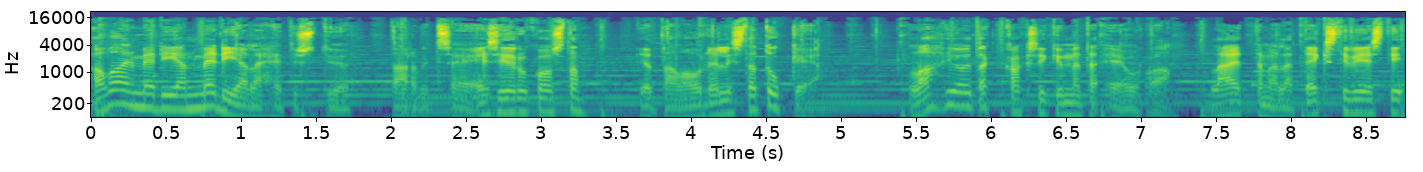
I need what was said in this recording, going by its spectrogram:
Avainmedian medialähetystyö tarvitsee esirukosta ja taloudellista tukea. Lahjoita 20 euroa lähettämällä tekstiviesti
